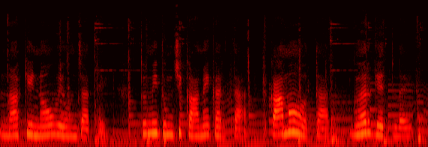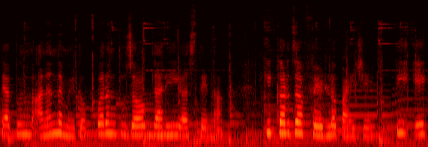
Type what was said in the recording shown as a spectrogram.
ना की नऊ येऊन जाते. तुम्ही तुमची कामे करता कामं होतात घर घेतलंय त्यातून आनंद मिळतो. परंतु जबाबदारीही असते ना की कर्ज फेडलं पाहिजे. ती एक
